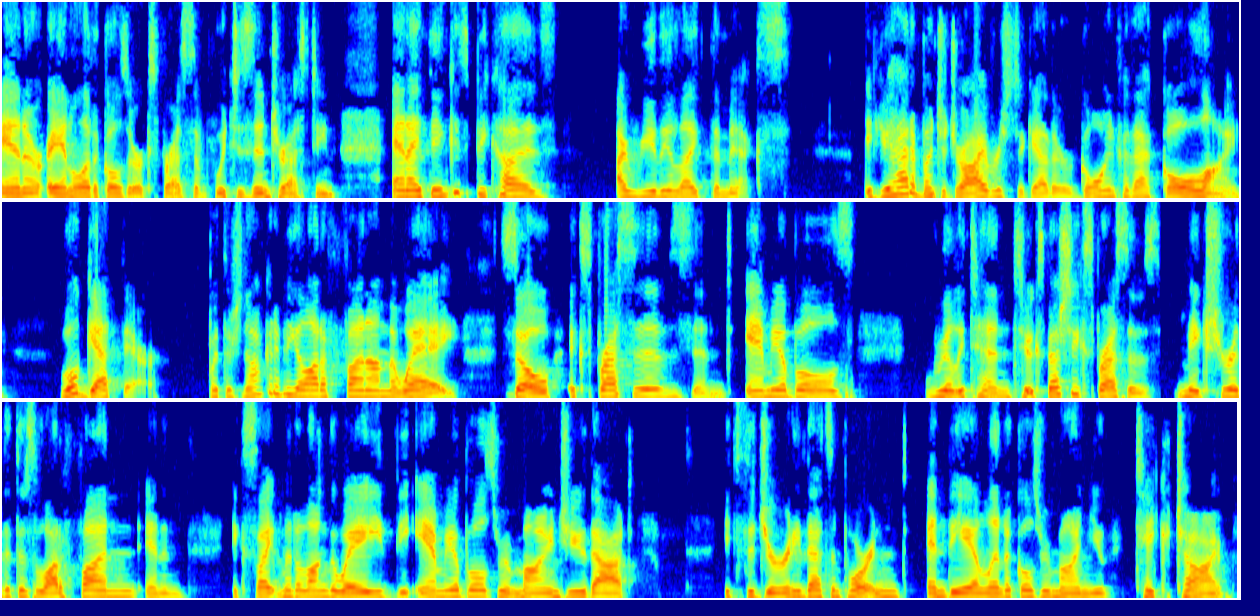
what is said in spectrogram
and are analyticals or expressive, which is interesting. And I think it's because I really like the mix. If you had a bunch of drivers together going for that goal line, we'll get there, but there's not going to be a lot of fun on the way. So expressives and amiables really tend to, especially expressives, make sure that there's a lot of fun and excitement along the way. The amiables remind you that it's the journey that's important, and the analyticals remind you take your time.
